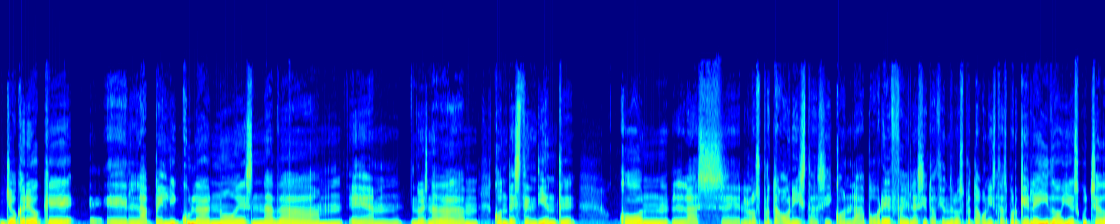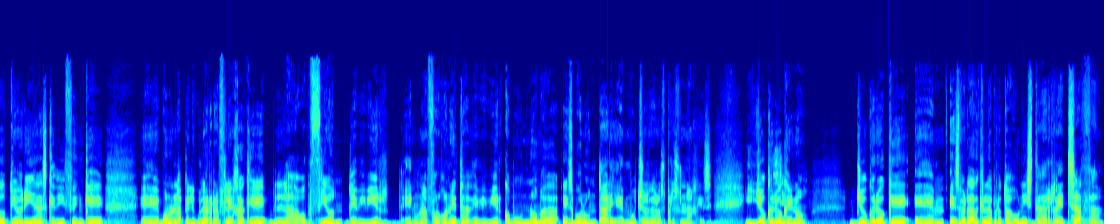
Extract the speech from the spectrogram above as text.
yo creo que eh, la película no es nada, mm, em, no es nada mm, condescendiente con las, eh, los protagonistas y con la pobreza y la situación de los protagonistas, porque he leído y he escuchado teorías que dicen que, eh, bueno, la película refleja que la opción de vivir en una furgoneta, de vivir como un nómada, es voluntaria en muchos de los personajes. Y yo creo que no. Yo creo que em, es verdad que la protagonista rechaza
